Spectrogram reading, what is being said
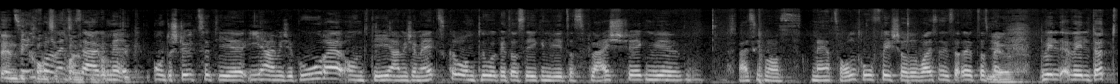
wäre dann die konsequente sagen, wir unterstützen die einheimischen Bauern und die einheimischen Metzger und schauen, dass irgendwie das Fleisch irgendwie, was weiß ich was, mehr Zoll drauf ist oder weiß nicht, dass yeah. man, weil, weil dort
